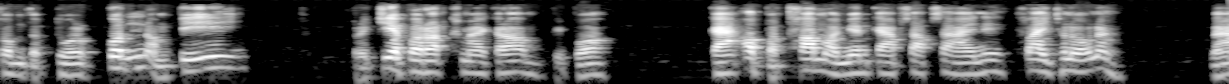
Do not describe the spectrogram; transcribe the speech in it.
សូមទទួលគុណអំពី ប្រជាពលរដ្ឋខ្មែរក្រមពីព្រោះការឧបត្ថម្ភឲ្យមានការផ្សព្វផ្សាយនេះថ្លៃធ្នូណាណា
